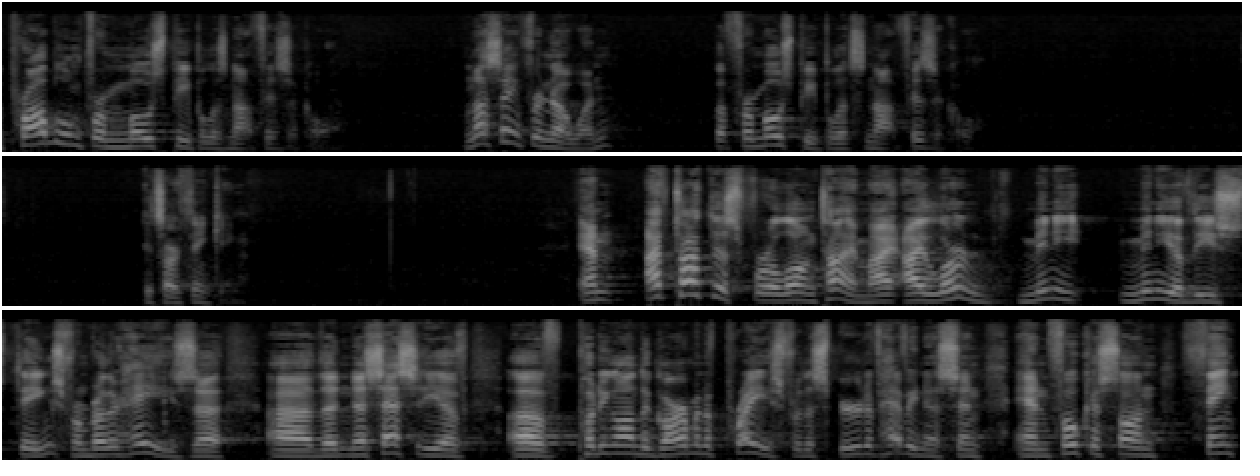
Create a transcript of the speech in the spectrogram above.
The problem for most people is not physical. I'm not saying for no one, but for most people, it's not physical. It's our thinking. And I've taught this for a long time. I, I learned many, many of these things from Brother Hayes. Uh, uh, the necessity of, of putting on the garment of praise for the spirit of heaviness and, and focus on thank,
